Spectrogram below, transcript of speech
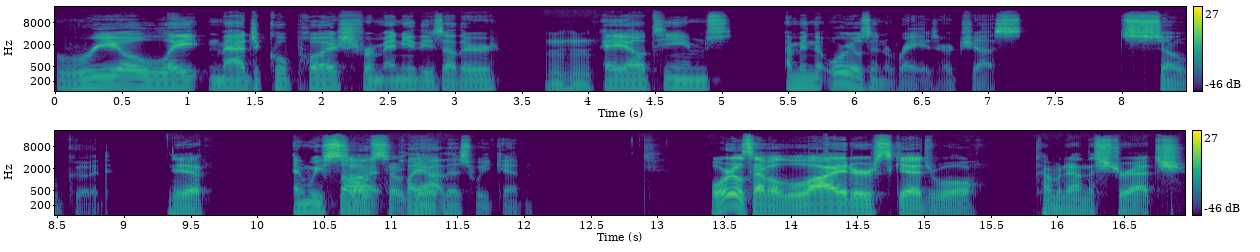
real late magical push from any of these other Mm-hmm. AL teams, I mean, the Orioles and the Rays are just so good, Yeah. and we saw So, it so play out this weekend. Orioles have a lighter schedule coming down the stretch.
